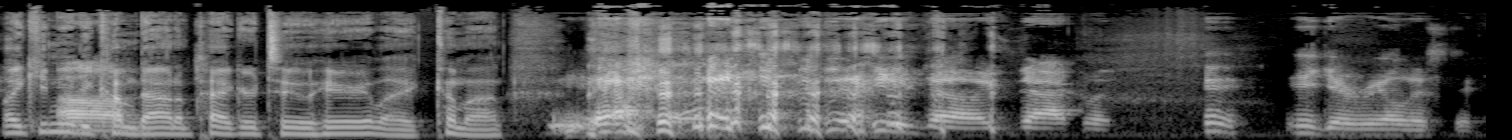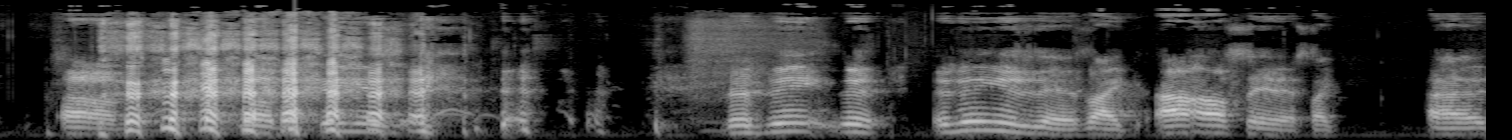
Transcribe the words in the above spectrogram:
like you need um, to come um, down a peg or two here. Like, come on. Yeah, there you go. Exactly. you get realistic. Um, the thing is, the thing the, the thing is this. Like, I'll, I'll say this. Like, uh,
